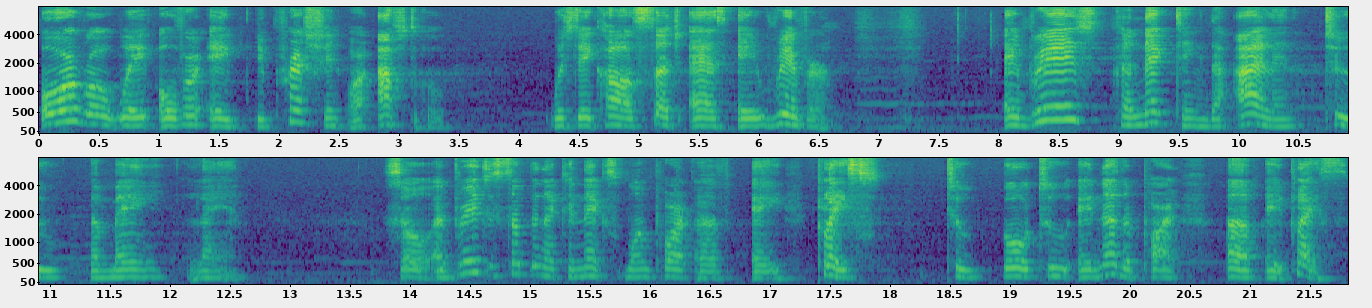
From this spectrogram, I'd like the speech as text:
or roadway over a depression or obstacle, which they call such as a river. A bridge connecting the island to the mainland. So a bridge is something that connects one part of a place to go to another part of a place.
